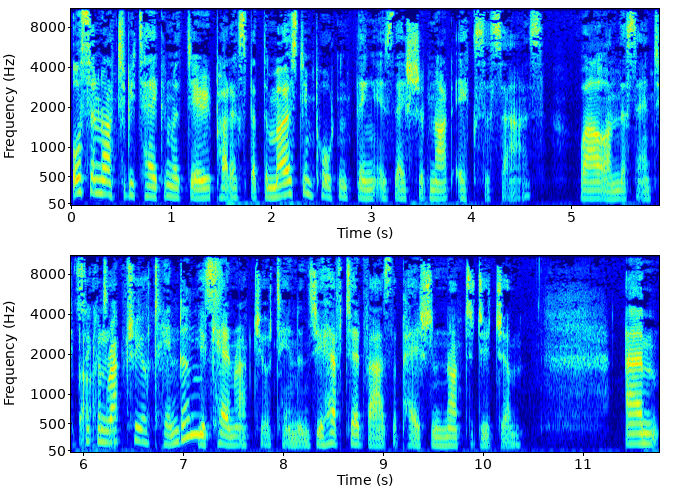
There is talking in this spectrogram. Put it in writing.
also, not to be taken with dairy products, but the most important thing is they should not exercise while on this antibiotic. So you can rupture your tendons? You can rupture your tendons. You have to advise the patient not to do gym. Um,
